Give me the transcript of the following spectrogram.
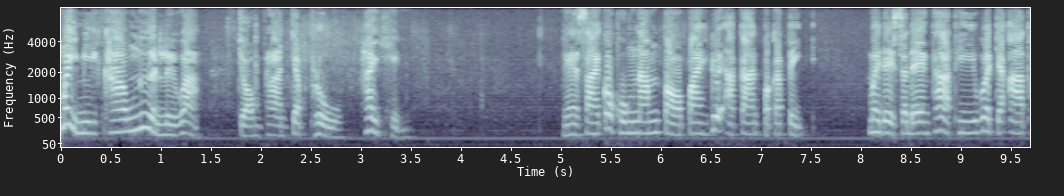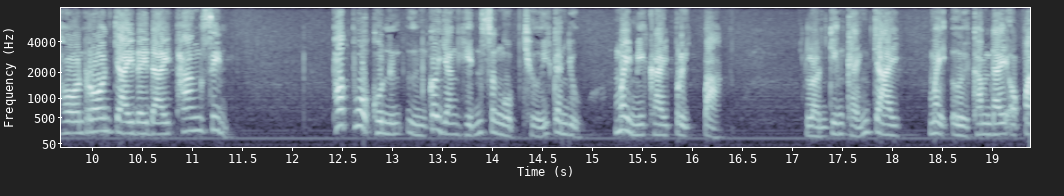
ไม่มีข่าวเงื่อนเลยว่า จอมพรานจะโผล่ให้เห็นแง่ทรายก็คงนำต่อไปด้วยอาการปกติ ไม่ได้แสดงท่าทีว่าจะอาทรร้อนใจใด ๆ ทั้งสิ้น พักพวกคนอื่นๆ ก็ยังเห็นสงบเฉยกันอยู่ ไม่มีใครปริปาก หล่อนจึงแข็งใจไม่เอ่ยคำใดออกไป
